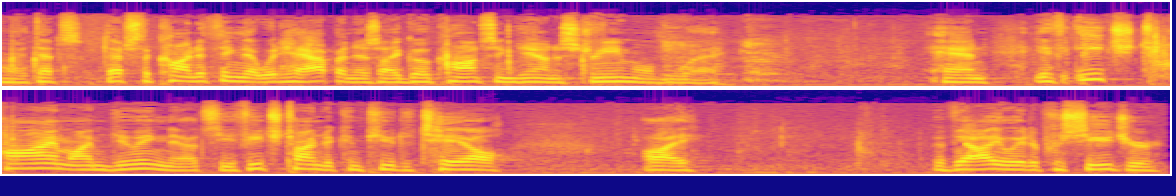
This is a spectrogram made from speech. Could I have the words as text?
Right, that's, that's the kind of thing that would happen as I go constantly down a stream all the way. And if each time I'm doing that, see, if each time to compute a tail, I evaluate a procedure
